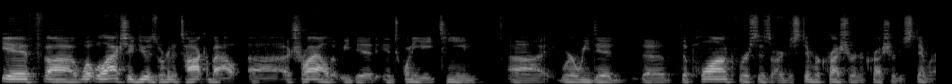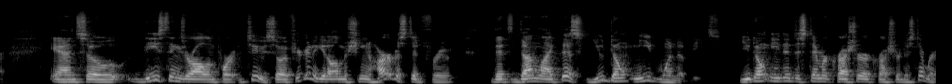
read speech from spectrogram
if uh, what we'll actually do is we're going to talk about uh, a trial that we did in 2018 uh, where we did the the Pellenc versus our destemmer crusher and a crusher destemmer. And so these things are all important too. So if you're going to get all machine harvested fruit that's done like this, you don't need one of these. You don't need a destemmer crusher or crusher destemmer.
